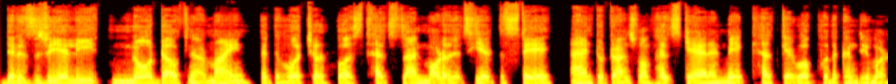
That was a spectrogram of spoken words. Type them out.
there is really no doubt in our mind that the virtual first health plan model is here to stay and to transform healthcare and make healthcare work for the consumer.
